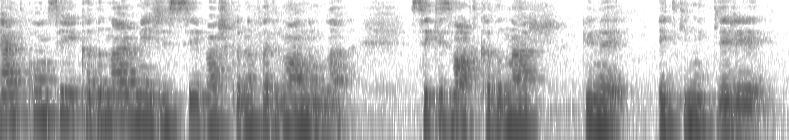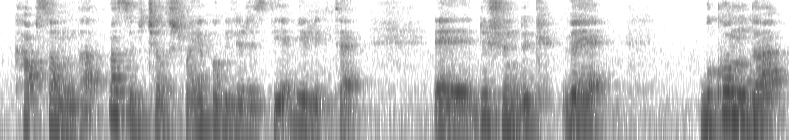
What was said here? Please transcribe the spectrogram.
Kent Konseyi Kadınlar Meclisi Başkanı Fadime Hanım'la 8 Mart Kadınlar Günü etkinlikleri kapsamında nasıl bir çalışma yapabiliriz diye birlikte e, düşündük ve bu konuda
